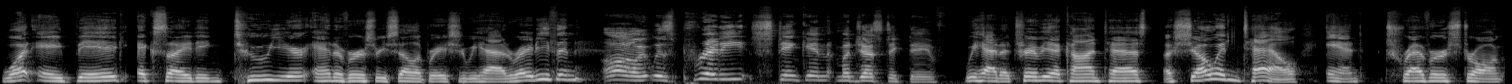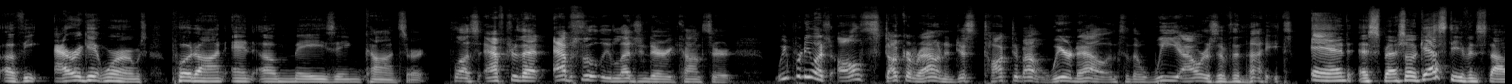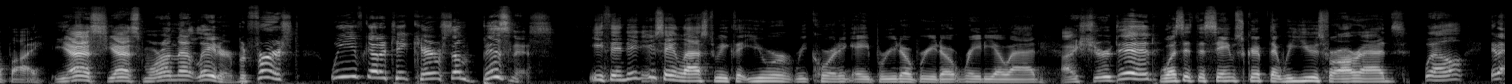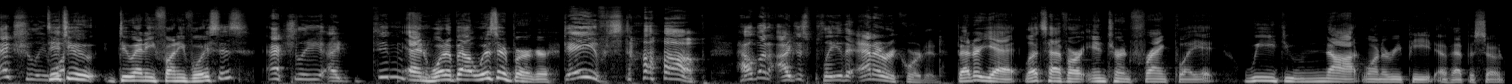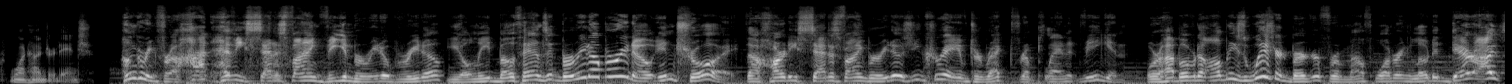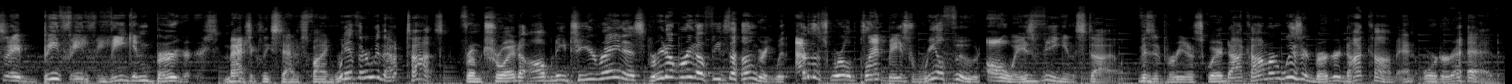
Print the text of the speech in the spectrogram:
What a big, exciting two year anniversary celebration we had, right, Ethan? Oh, it was pretty stinking majestic, Dave. We had a trivia contest, a show and tell, and Trevor Strong of the Arrogant Worms put on an amazing concert. Plus, after that absolutely legendary concert, we pretty much all stuck around and just talked about Weird Al into the wee hours of the night. And a special guest even stopped by. Yes, yes, more on that later. But first, we've got to take care of some business. Ethan, didn't you say last week that you were recording a Burrito Burrito radio ad? I sure did. Was it the same script that we use for our ads? Well, it actually Did you do any funny voices? Actually, I didn't. And what about Wizard Burger? Dave, stop! How about I just play the ad I recorded? Better yet, let's have our intern Frank play it. We do not want a repeat of episode 100 inch. Hungering for a hot, heavy, satisfying vegan burrito burrito? You'll need both hands at Burrito Burrito in Troy. The hearty, satisfying burritos you crave direct from Planet Vegan. Or hop over to Albany's Wizard Burger for mouth-watering, loaded, dare I say, beefy vegan burgers. Magically satisfying with or without tots. From Troy to Albany to Uranus, Burrito Burrito feeds the hungry with out-of-this-world, plant-based, real food, always vegan style. Visit burritosquare.com or wizardburger.com and order ahead.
